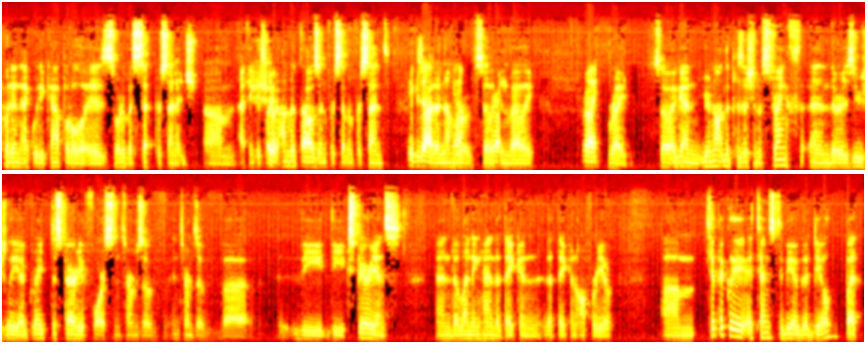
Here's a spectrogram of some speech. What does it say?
put in equity capital is sort of a set percentage um, i think it's sure. like 100000 for 7% exactly at a number yeah. of silicon right. valley right right so again you're not in the position of strength and there is usually a great disparity of force in terms of in terms of uh, the the experience and the lending hand that they can that they can offer you um, typically, it tends to be a good deal, but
